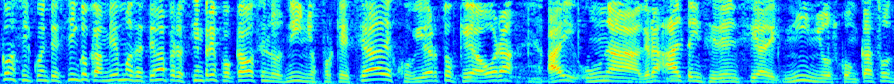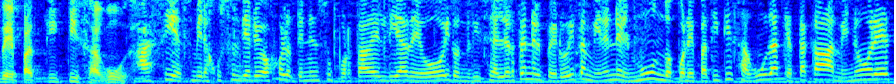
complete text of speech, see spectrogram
Con 55 cambiemos de tema, pero siempre enfocados en los niños, porque se ha descubierto que ahora hay una gran alta incidencia de niños con casos de hepatitis aguda. Así es, mira, justo el diario Ojo lo tiene en su portada el día de hoy, donde dice alerta en el Perú y también en el mundo por hepatitis aguda que ataca a menores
